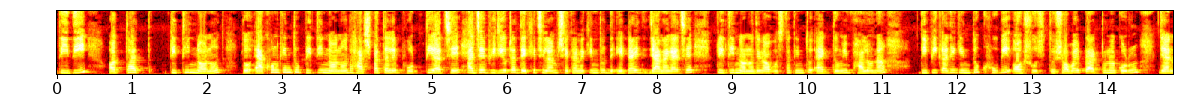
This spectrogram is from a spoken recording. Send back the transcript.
দিদি, অর্থাৎ প্রীতির ননদ। তো এখন কিন্তু প্রীতির ননদ হাসপাতালে ভর্তি আছে। আর যে ভিডিওটা দেখেছিলাম সেখানে কিন্তু এটাই জানা গেছে, প্রীতির ননদের অবস্থা কিন্তু একদমই ভালো না। দীপিকাদি কিন্তু খুবই অসুস্থ। সবাই প্রার্থনা করুন যেন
